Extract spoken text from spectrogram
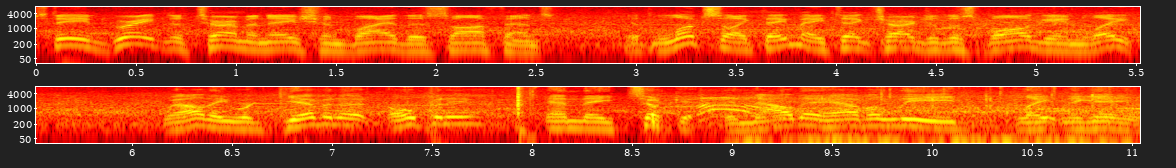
Steve, great determination by this offense. It looks like they may take charge of this ball game late. Well, they were given an opening, and they took it. And now they have a lead late in the game.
